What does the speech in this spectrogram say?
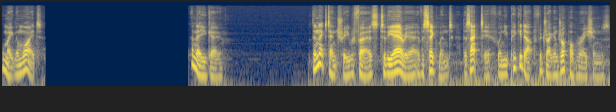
will make them white. And there you go. The next entry refers to the area of a segment that's active when you pick it up for drag and drop operations.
